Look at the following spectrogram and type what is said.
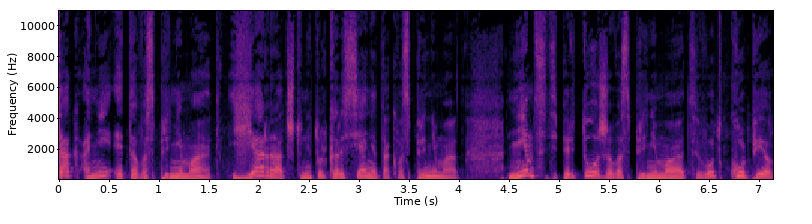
так они это воспринимают. я рад, что не только россияне так воспринимают. Немцы теперь тоже воспринимают. И вот копия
